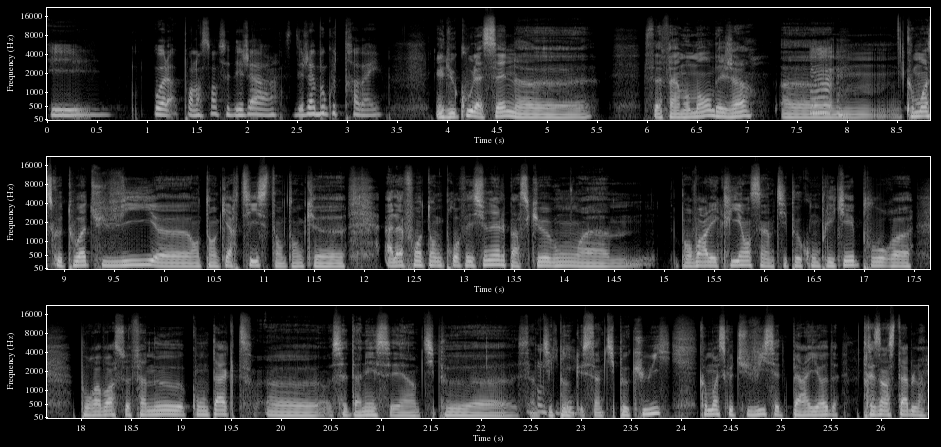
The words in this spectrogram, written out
voilà, pour l'instant, c'est déjà, déjà beaucoup de travail. Et du coup, la scène, euh, ça fait un moment déjà? Euh, mm. Comment est-ce que toi tu vis euh, en tant qu'artiste, en tant que, à la fois en tant que professionnel, parce que bon, pour voir les clients c'est un petit peu compliqué pour pour avoir ce fameux contact. cette année c'est un petit peu c'est un petit peu c'est un petit peu cuit. Comment est-ce que tu vis cette période très instable?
